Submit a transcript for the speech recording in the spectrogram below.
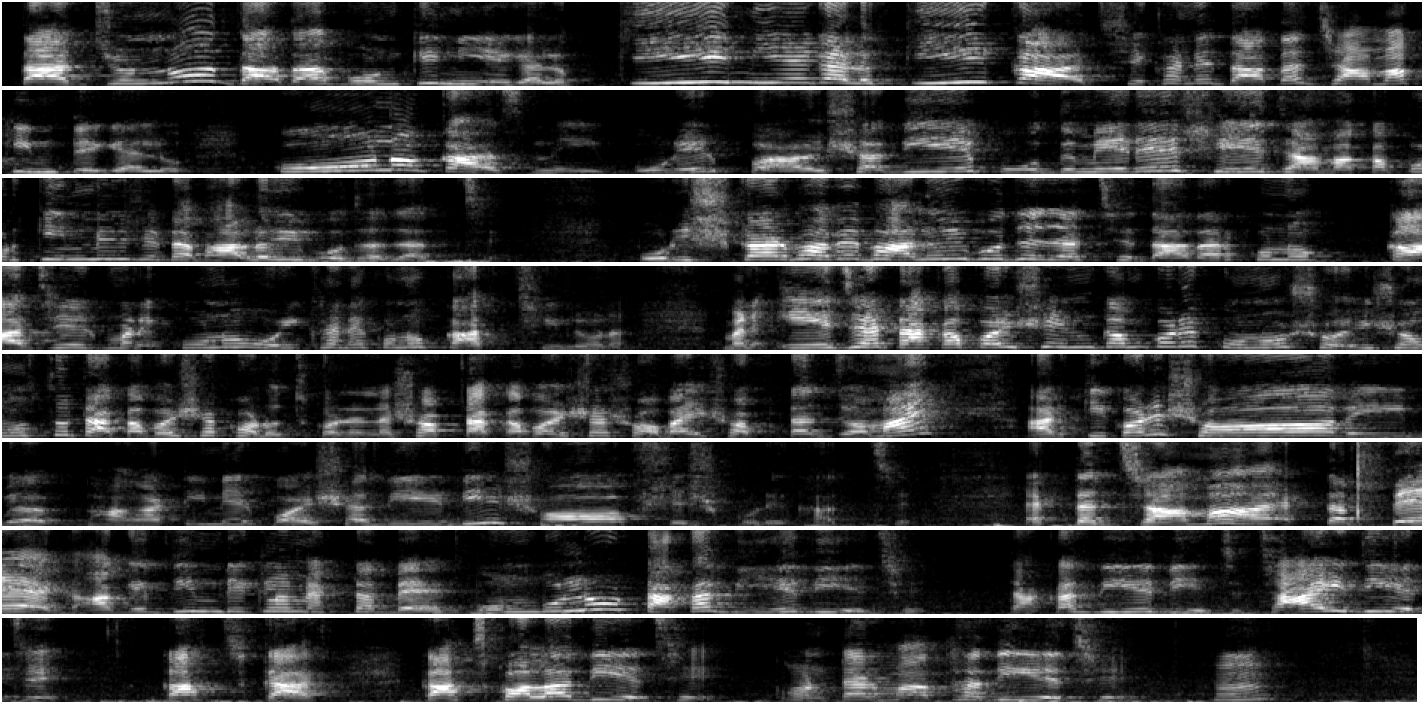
তার জন্য দাদা বোনকে নিয়ে গেল। কি নিয়ে গেল? কি কাজ? সেখানে দাদা জামা কিনতে গেল। কোনো কাজ নেই। বোনের পয়সা দিয়ে পোদ মেরে সে জামা কাপড় কিনবে, সেটা ভালোই বোঝা যাচ্ছে। পরিষ্কারভাবে ভালোই বোঝা যাচ্ছে। দাদার কোনো কাজের মানে কোনো, ওইখানে কোনো কাজ ছিল না। মানে এ যা টাকা পয়সা ইনকাম করে, কোনো সেই সমস্ত টাকা পয়সা খরচ করে না। সব টাকা পয়সা সবাই সবটা জমায়, আর কি করে? সব এই ভাঙা টিনের পয়সা দিয়ে দিয়ে সব শেষ করে খাচ্ছে। একটা জামা, একটা ব্যাগ। আগের দিন দেখলাম একটা ব্যাগ। বোন বলল, টাকা দিয়ে দিয়েছে, টাকা দিয়ে দিয়েছে, চাই দিয়েছে, কাজ কাজ, কাঁচকলা দিয়েছে, ঘণ্টার মাথা দিয়েছে, হুম?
